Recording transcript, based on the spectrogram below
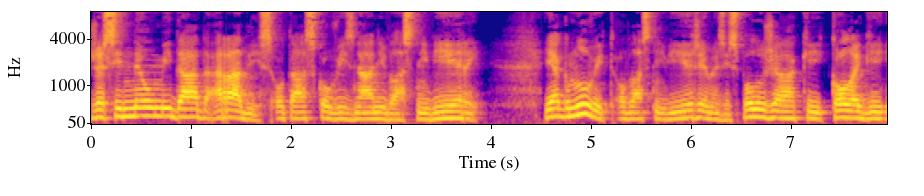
že si neumí dát rady s otázkou vyznání vlastní víry. Jak mluvit o vlastní víře mezi spolužáky, kolegy,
